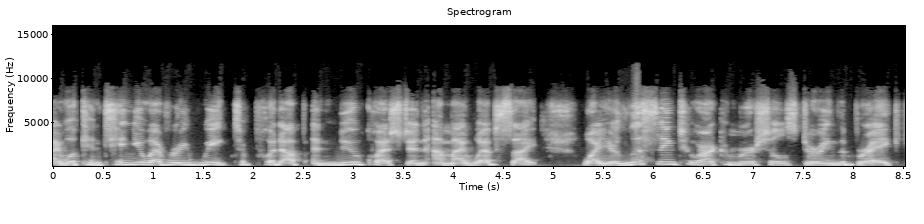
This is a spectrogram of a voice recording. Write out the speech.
I will continue every week to put up a new question on my website. While you're listening to our commercials during the break,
